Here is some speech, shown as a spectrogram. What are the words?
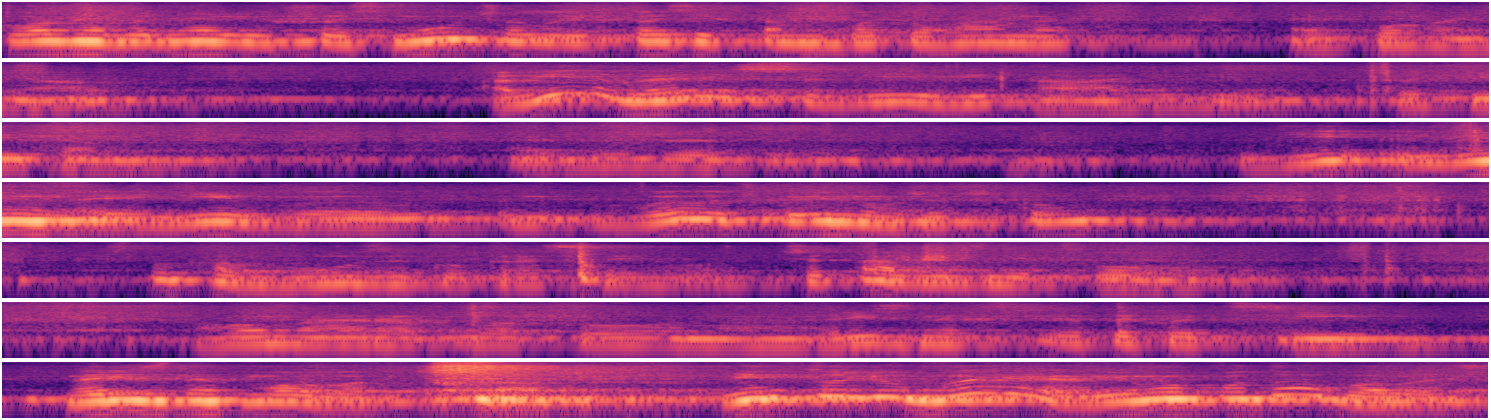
Кожного дня їх щось мучило, і хтось їх там батогами е, поганяв. А він виріс собі в Італії. Тоді там е, дуже. Він е, їв е, вилочкою і ножичком, слухав музику красиву, читав різні твори. Гомера, Платона, різних святих отців, на різних мовах читав. Він то любив, йому подобалось.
